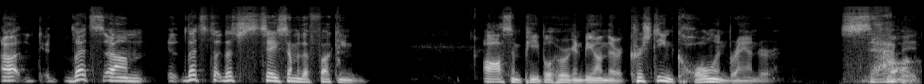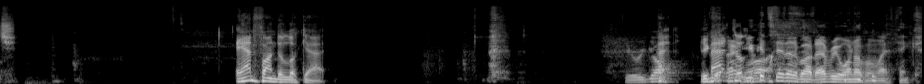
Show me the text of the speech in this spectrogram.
Uh, let's um, let's let's say some of the fucking awesome people who are going to be on there. Christine Colenbrander, savage, and fun to look at. Here we go. Matt- You Matt could, you could say that about every one of them. I think.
